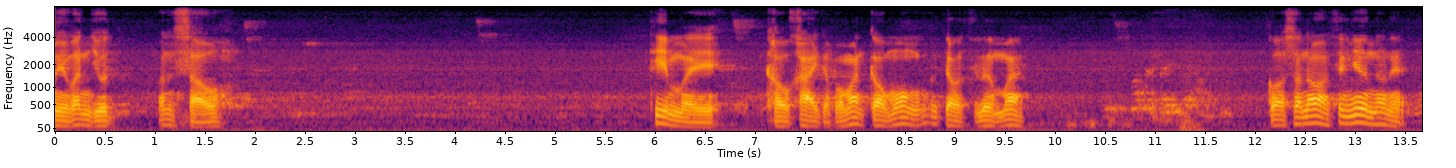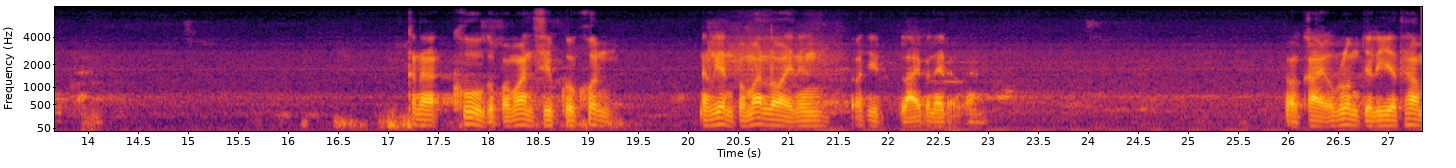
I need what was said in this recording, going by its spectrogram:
มีวันหยุดวันเสาร์ที่ไม่เข้าคายกับประมาณเก้าโมงก็เจ้าเริ่มมากกศนอซึ่งยื่นเท่านี้คณะคู่กับประมาณสิบกว่าคน นักเรียนประมาณร้อยหนึ่งก็ที่หลายไปในดอกนะก็คายอบรมจริยธรรม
